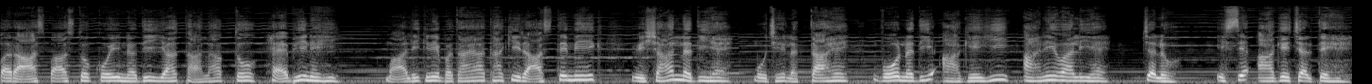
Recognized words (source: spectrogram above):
पर आसपास तो कोई नदी या तालाब तो है भी नहीं। मालिक ने बताया था कि रास्ते में एक विशाल नदी है। मुझे लगता है वो नदी आगे ही आने वाली है। चलो, इससे आगे चलते हैं।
